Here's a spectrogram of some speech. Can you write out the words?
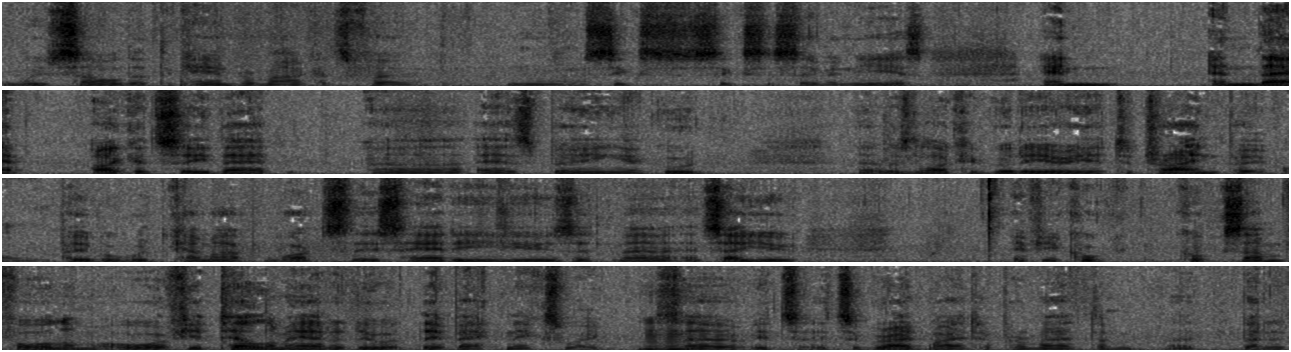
we've sold at the Canberra markets for mm, six six or seven years, and and that I could see that uh, as being a good. It was like a good area to train people. People would come up, what's this? How do you use it? Uh, and so you, if you cook cook some for them, or if you tell them how to do it, they're back next week. Mhm. So it's it's a great way to promote them. Uh, but it,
